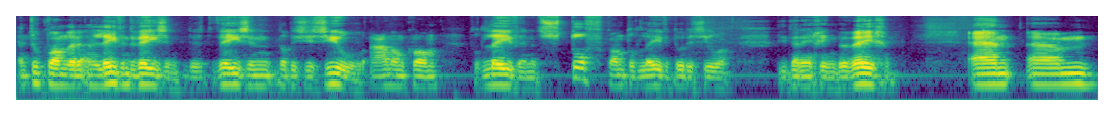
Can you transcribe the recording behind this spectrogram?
En toen kwam er een levend wezen. Dus het wezen, dat is je ziel. Adam kwam tot leven. En het stof kwam tot leven door de ziel die daarin ging bewegen. En um,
